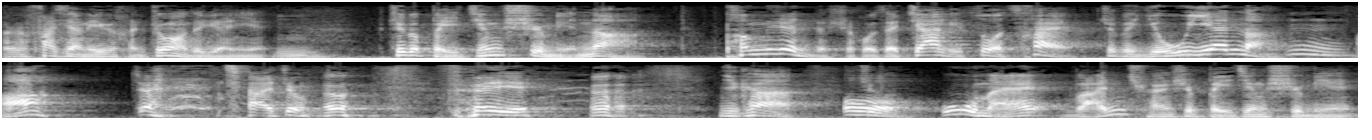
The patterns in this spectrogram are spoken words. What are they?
嗯，发现了一个很重要的原因。嗯，这个北京市民呐，烹饪的时候在家里做菜，这个油烟呐，嗯。啊，这加重了，所以你看哦雾霾完全是北京市民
